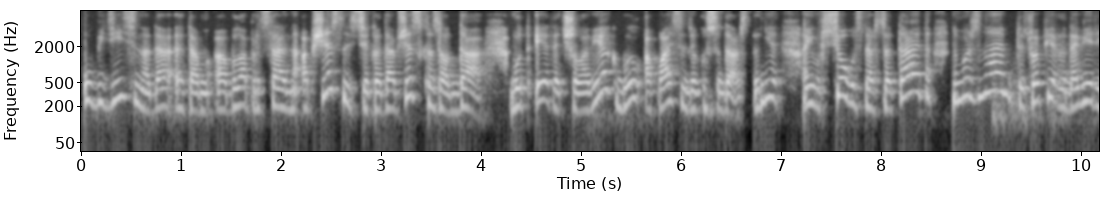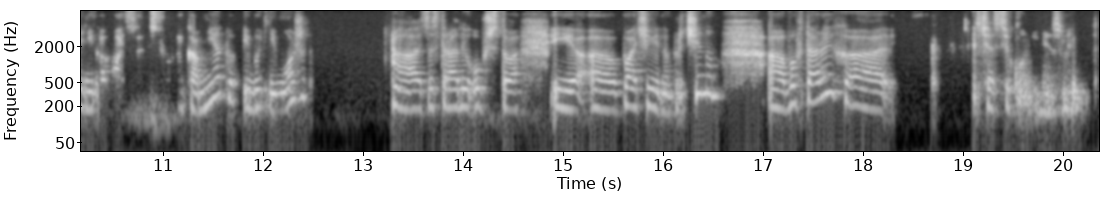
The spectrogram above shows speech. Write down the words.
убедительно да, э, там, а, была представлена общественности, когда общественность сказала, да, вот этот человек был опасен для государства. Нет, они все государство тайно, но мы же знаем, то есть, во-первых, доверия никакой силовикам нету и быть не может а, со стороны общества и а, по очевидным причинам. Во-вторых, сейчас секунду, мне звонит.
